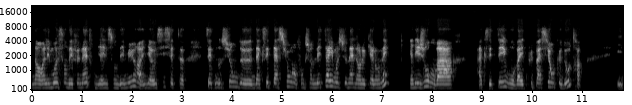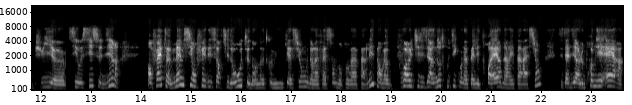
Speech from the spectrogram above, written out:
dans les mots sont des fenêtres ou bien ils sont des murs. Il y a aussi cette, cette notion d'acceptation en fonction de l'état émotionnel dans lequel on est. Il y a des jours où on va accepter, où on va être plus patient que d'autres. Et puis, c'est aussi se dire, en fait, même si on fait des sorties de route dans notre communication ou dans la façon dont on va parler, ben, on va pouvoir utiliser un autre outil qu'on appelle les trois R de la réparation. C'est-à-dire, le premier R,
